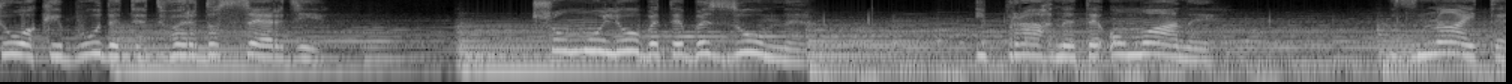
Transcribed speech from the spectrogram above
доки будете твердосерді? Чому любите безумне і прагнете омани? Знайте,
